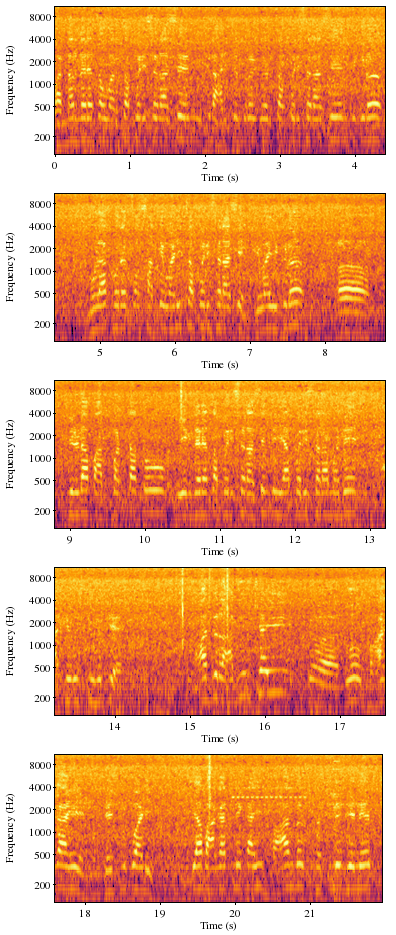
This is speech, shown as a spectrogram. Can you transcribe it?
भंडारदऱ्याचा वरचा परिसर असेल इकडं हरिश्चंद्रगडचा परिसर असेल तिकडं मुळाखोऱ्याचा सातेवाडीचा परिसर असेल किंवा इकडं तिरडा पाचपट्टा तो एक दऱ्याचा परिसर असेल तर या परिसरामध्ये अतिवृष्टी होते आज राजूरच्याही जो भाग आहे देशमुखवाडी या भागातले काही बांध खचले गेलेत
